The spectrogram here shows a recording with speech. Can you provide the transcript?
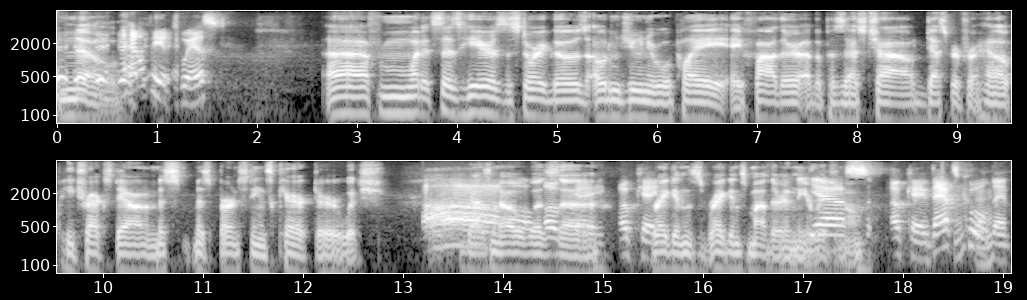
no. That'll be a twist. Uh, from what it says here, as the story goes, Odom Jr. will play a father of a possessed child, desperate for help. He tracks down Miss Miss Bernstein's character, which guys know was, okay. uh, okay. Regan's Regan's mother in the original. Yes. original. Okay, that's cool Okay. then.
